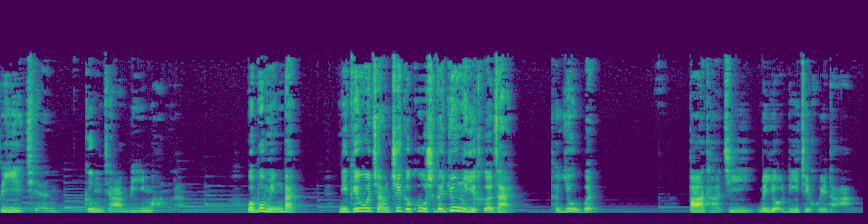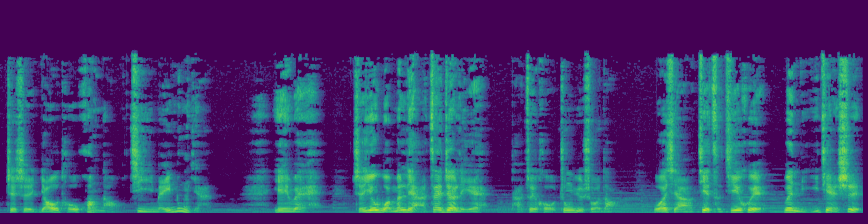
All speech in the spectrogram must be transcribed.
比以前更加迷茫了。我不明白，你给我讲这个故事的用意何在？他又问。巴塔基没有立即回答，只是摇头晃脑，挤眉弄眼。因为只有我们俩在这里，他最后终于说道。我想借此机会问你一件事：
